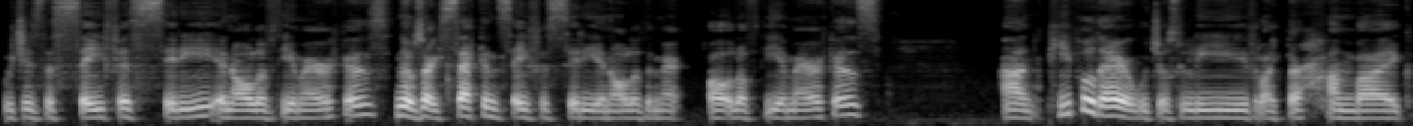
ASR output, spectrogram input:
which is the safest city in all of the Americas. No, sorry, second safest city in all of the all of the Americas. And people there would just leave like their handbag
